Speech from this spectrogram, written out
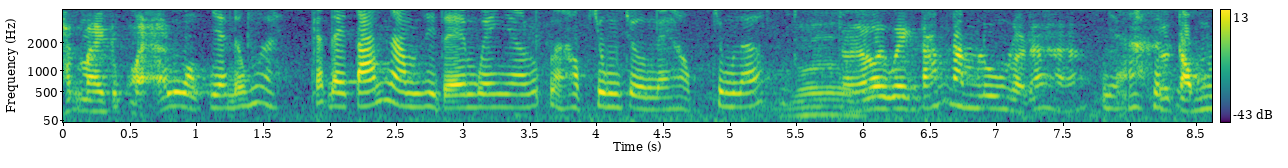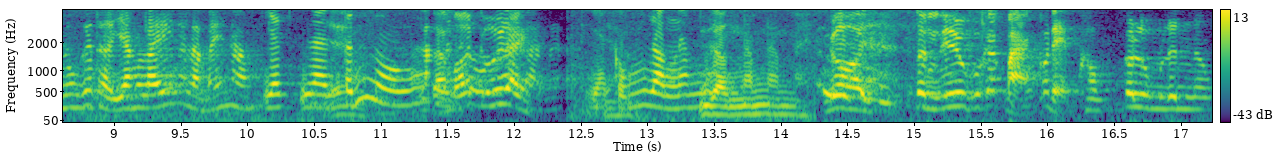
thanh mai trúc mã đúng không? Dạ đúng rồi. Cách đây 8 năm thì tụi em quen nhau lúc là học chung trường đại học, chung lớp. Trời ơi quen 8 năm luôn rồi đó hả? Dạ. Rồi cộng luôn cái thời gian lấy nó là mấy năm? Dạ là tính luôn á. Là mới cưới đây Dạ. Cũng gần năm năm Gần 5 năm này. rồi tình yêu của các bạn có đẹp không? Có lung linh không?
